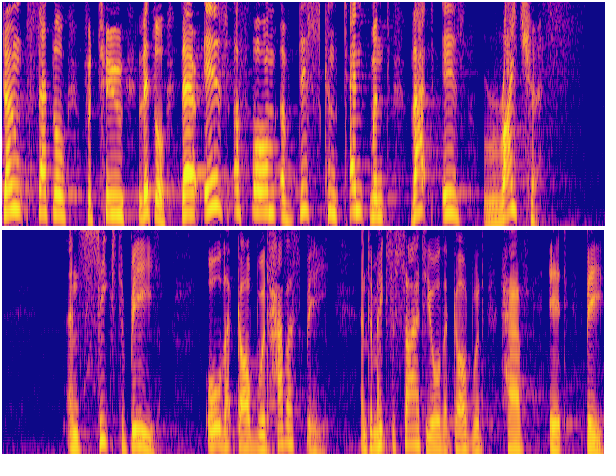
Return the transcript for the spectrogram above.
Don't settle for too little. There is a form of discontentment that is righteous and seeks to be all that God would have us be and to make society all that God would have it be.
